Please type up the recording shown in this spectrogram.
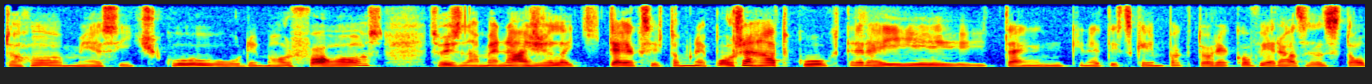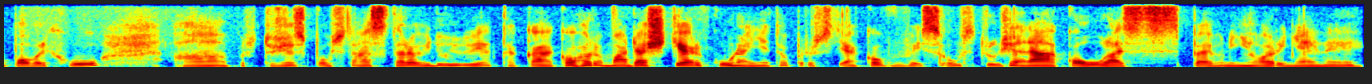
toho měsíčku Dimorphos, což znamená, že letíte jaksi v tom nepořádku, který ten kinetický impaktor jako vyrazil z toho povrchu. A protože spousta asteroidů je taká jako hromada štěrků, není to prostě jako vysoustružená koule z pevný horniny,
